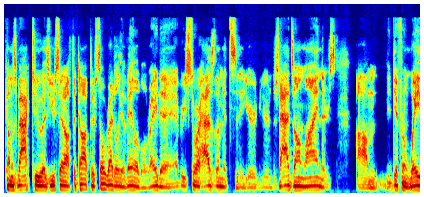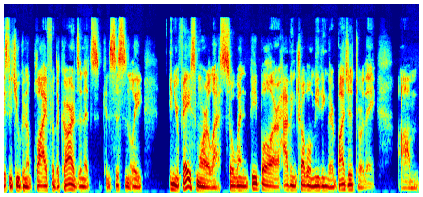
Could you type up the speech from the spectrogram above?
comes back to, as you said off the top, they're so readily available, right? Uh, every store has them. It's uh, your your there's ads online. There's um, different ways that you can apply for the cards, and it's consistently in your face, more or less. So when people are having trouble meeting their budget or they um,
